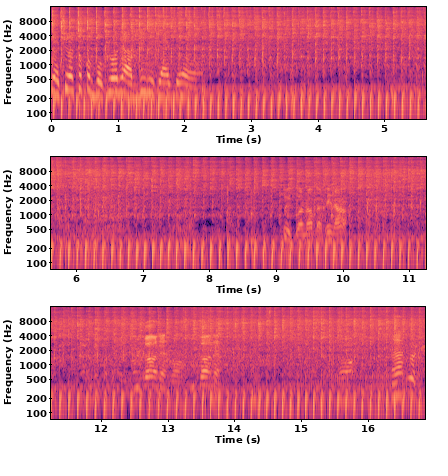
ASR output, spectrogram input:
để chưa cho con bột luôn à đi được lại chưa tuổi qua nó cả thế nào 行え行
